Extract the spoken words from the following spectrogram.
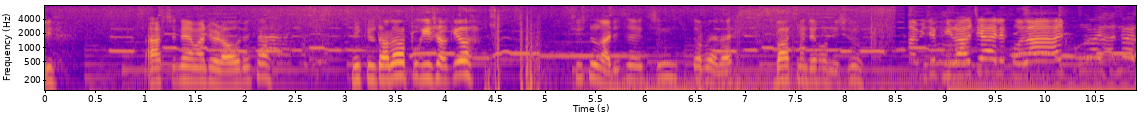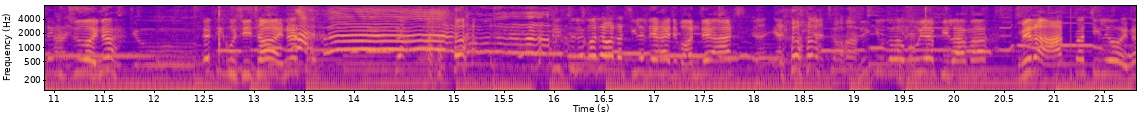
यी आठ आउँदैछ निखिल तल पुगिसक्यो। सिस्नु घाटी चाहिँ एकछिन तपाईँहरूलाई बादमा देखाउने छु। हामी चाहिँ फिलहाल चाहिँ अहिले खोला आइपुग्नु आइपुग्नु आँटेको छु होइन। यति खुसी छ होइन। सिस्नुले कता कता चिले देखाइदियो भन्दै आर्ट्स निखिलको उयो फिलामा मेरो हातमा चिल्यो होइन।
